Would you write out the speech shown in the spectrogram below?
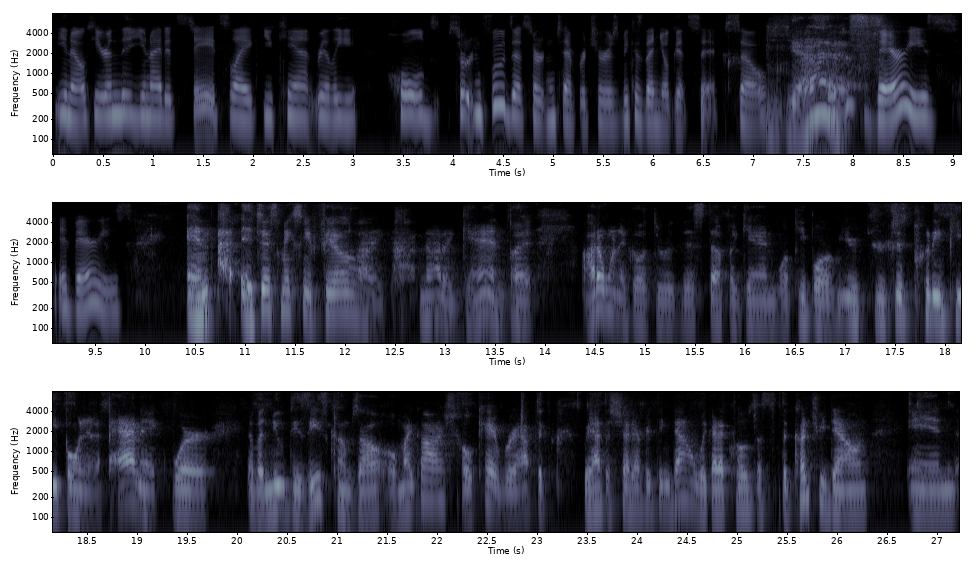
you know here in the united states like you can't really hold certain foods at certain temperatures because then you'll get sick. So yes. it varies it varies and uh, it just makes me feel like not again but I don't want to go through this stuff again where people are you're, you're just putting people in a panic where if a new disease comes out, oh my gosh, okay, we have to we have to shut everything down. We got to close the country down, and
